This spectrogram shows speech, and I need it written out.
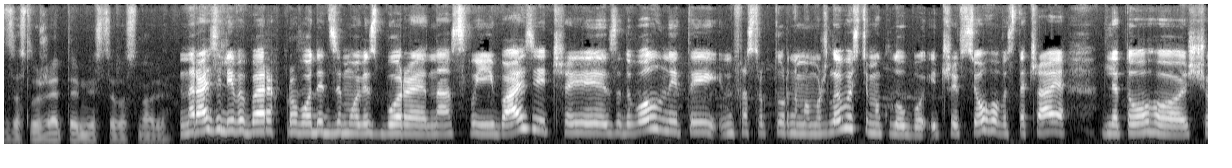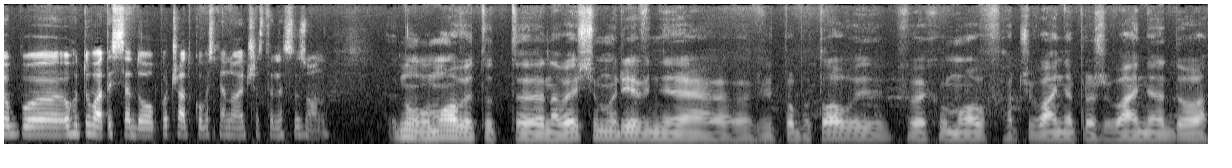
заслужити місце в основі. Наразі лівий берег проводить зимові збори на своїй базі. Чи задоволений ти інфраструктурними можливостями клубу, і чи всього вистачає для того, щоб е, готуватися до початку весняної частини сезону? Ну, умови тут е, на вищому рівні е, від побутових умов, харчування, проживання до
